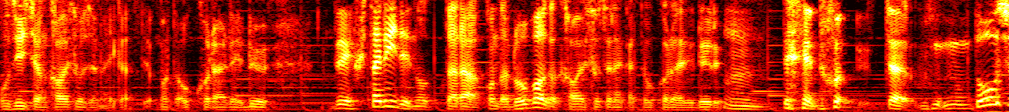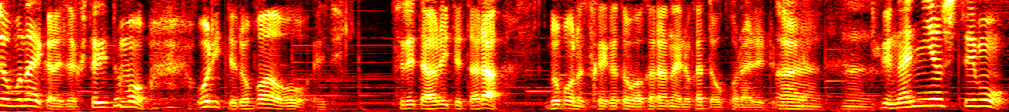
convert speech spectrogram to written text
おじいちゃんかわいそうじゃないかってまた怒られる。で2人で乗ったら今度はロバがかわいそうじゃないかって怒られる、うん。でロじゃあうんどうしようもないからじゃあ2人とも降りてロバをえ連れて歩いてたらロバの使い方わからないのかって怒られるみたいな、うんうん。結局何をしても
